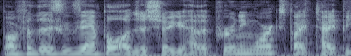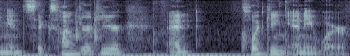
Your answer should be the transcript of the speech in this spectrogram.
But for this example, I'll just show you how the pruning works by typing in 600 here and clicking anywhere.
